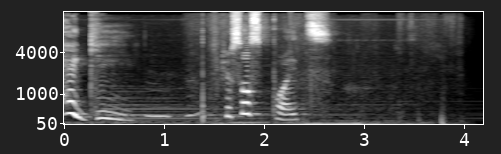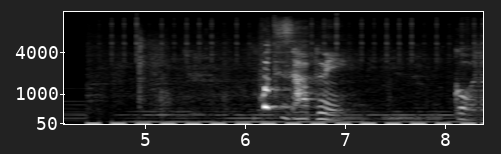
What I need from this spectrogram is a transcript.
Peggy! You're so spoilt. What is happening? God.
